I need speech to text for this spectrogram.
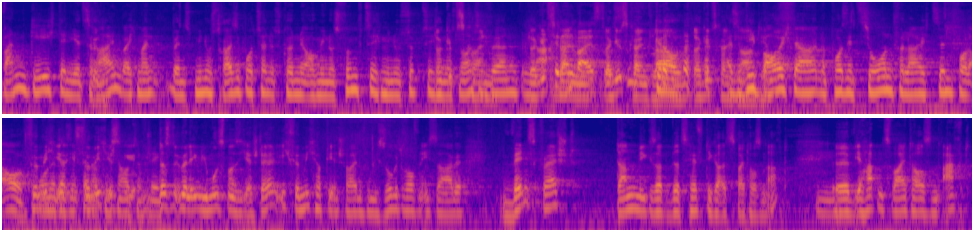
wann gehe ich denn jetzt rein? Weil ich meine, wenn es minus 30 Prozent ist, können ja auch minus 50, minus 70, Da minus gibt's 90 keinen- werden. Da gibt es keinen, da gibt's keinen Genau. klaren, da gibt's keinen Also klaren wie baue ich da eine Position vielleicht sinnvoll auf, Für mich, ohne dass ist, ich für dann auf mich die ist das ist eine Überlegung, die muss man sich erstellen. Ich für mich habe die Entscheidung für mich so getroffen. Ich sage, wenn es crasht, dann, wie gesagt, wird es heftiger als 2008. Äh, wir hatten 2008,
